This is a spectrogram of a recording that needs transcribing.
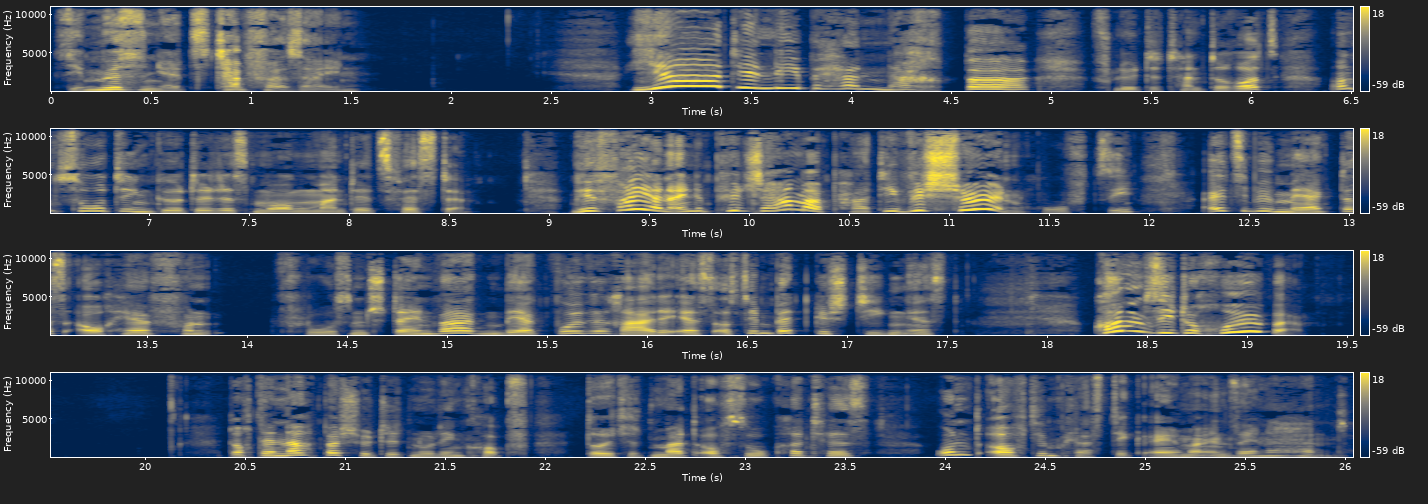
Sie müssen jetzt tapfer sein. Ja, der liebe Herr Nachbar, flöte Tante Rotz und zog den Gürtel des Morgenmantels fester. Wir feiern eine Pyjama-Party, wie schön, ruft sie, als sie bemerkt, dass auch Herr von Floßenstein-Wagenberg wohl gerade erst aus dem Bett gestiegen ist. Kommen Sie doch rüber. Doch der Nachbar schüttet nur den Kopf, deutet matt auf Sokrates und auf den Plastikeimer in seiner Hand.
